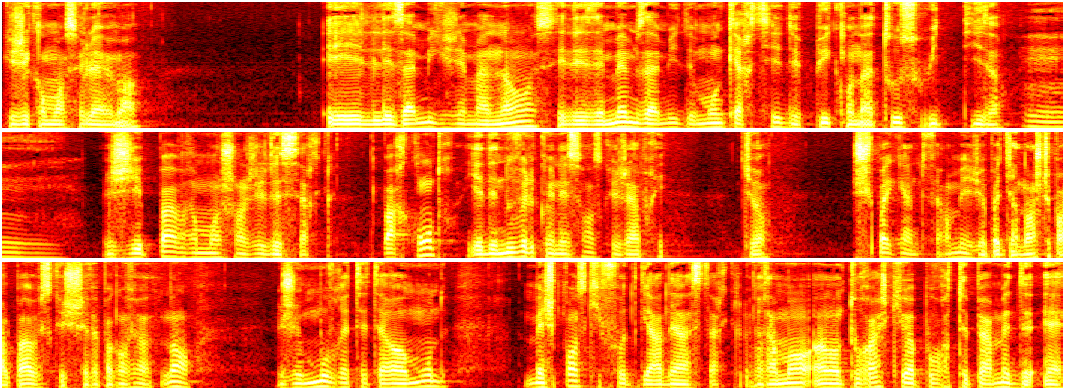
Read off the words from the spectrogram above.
que j'ai commencé le MMA. Et les amis que j'ai maintenant, c'est les mêmes amis de mon quartier depuis qu'on a tous 8-10 ans. j'ai pas vraiment changé de cercle. Par contre, il y a des nouvelles connaissances que j'ai appris. Tu vois Je suis pas quelqu'un de fermé. Je vais pas dire non, je te parle pas parce que je te fais pas confiance. Non, je m'ouvre, etc. au monde. Mais je pense qu'il faut te garder un cercle. Vraiment, un entourage qui va pouvoir te permettre de. Eh,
